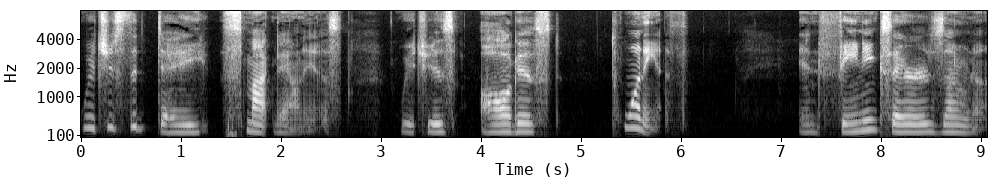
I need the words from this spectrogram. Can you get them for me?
which is the day SmackDown is, which is August 20th in Phoenix, Arizona.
